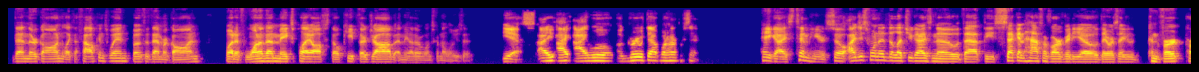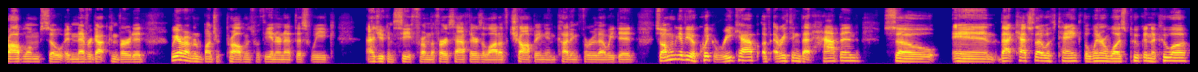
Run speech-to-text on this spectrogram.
then they're gone. Like the Falcons win, both of them are gone. But if one of them makes playoffs, they'll keep their job, and the other one's going to lose it. Yes, I I, I will agree with that 100. percent Hey guys, Tim here. So I just wanted to let you guys know that the second half of our video, there was a convert problem, so it never got converted. We are having a bunch of problems with the internet this week. As you can see from the first half, there's a lot of chopping and cutting through that we did. So I'm going to give you a quick recap of everything that happened. So, in that catch though with Tank, the winner was Puka Nacua.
